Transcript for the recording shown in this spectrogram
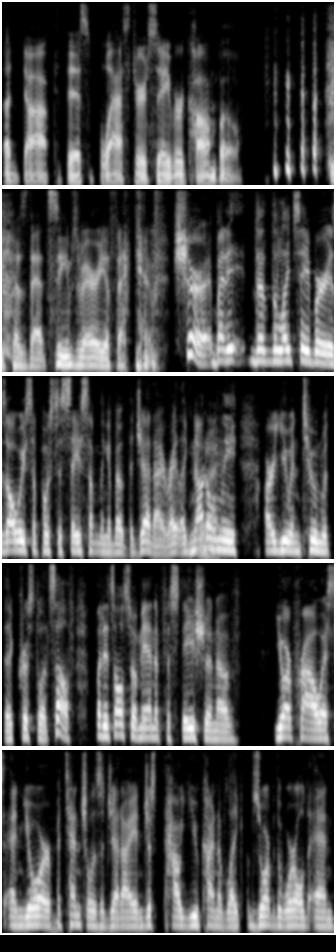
adopt this blaster saber combo. because that seems very effective. Sure, but it, the the lightsaber is always supposed to say something about the Jedi, right? Like not Right. only are you in tune with the crystal itself, but it's also a manifestation of your prowess and your Mhm. potential as a Jedi and just how you kind of like absorb the world and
